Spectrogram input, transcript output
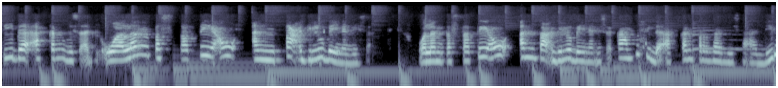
Tidak akan bisa adil. Walan tastati'u an ta'dilu bainan nisa. Walan tastati'u an ta'dilu bainan nisa. Kamu tidak akan pernah bisa adil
